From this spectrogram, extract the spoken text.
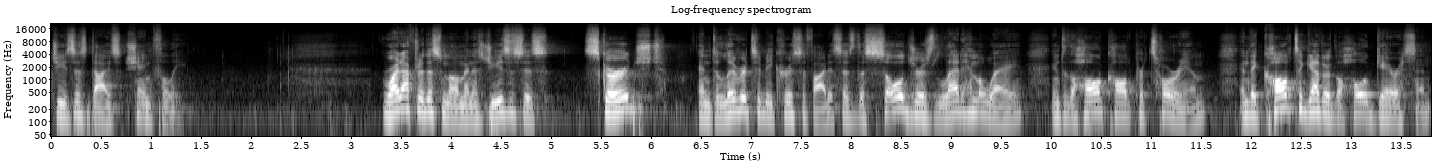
Jesus dies shamefully. Right after this moment, as Jesus is scourged and delivered to be crucified, it says the soldiers led him away into the hall called Praetorium, and they called together the whole garrison.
